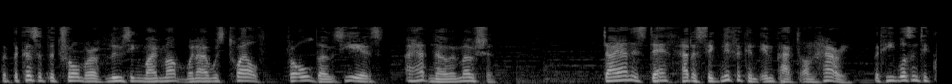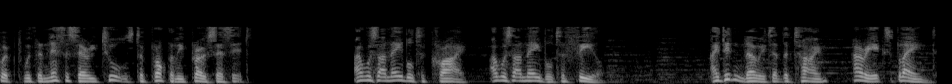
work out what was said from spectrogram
but because of the trauma of losing my mum when I was 12, for all those years, I had no emotion. Diana's death had a significant impact on Harry, but he wasn't equipped with the necessary tools to properly process it. I was unable to cry, I was unable to feel. I didn't know it at the time, Harry explained.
